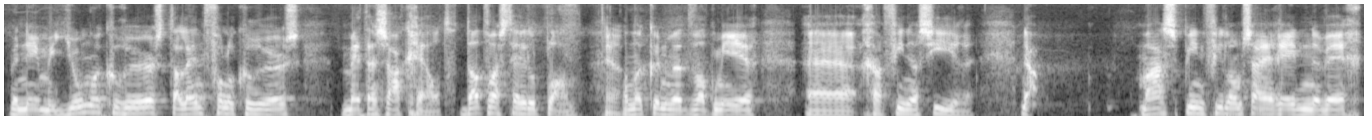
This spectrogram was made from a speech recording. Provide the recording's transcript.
We nemen jonge coureurs, talentvolle coureurs... met een zak geld. Dat was het hele plan. Ja. Want dan kunnen we het wat meer eh, gaan financieren. Nou, Mazepin viel om zijn redenen weg.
